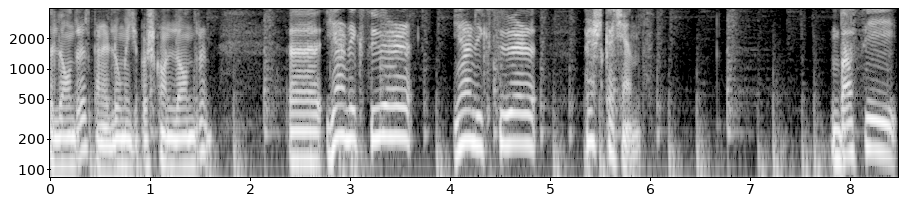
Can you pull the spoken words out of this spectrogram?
të Londrës, pra në lumin që përshkon Londrën, ë uh, janë rikthyer, janë rikthyer peshkaqent. Mbasi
